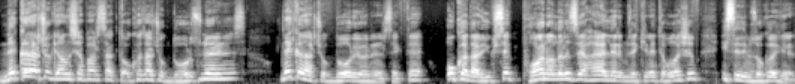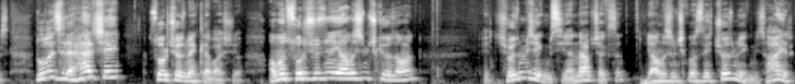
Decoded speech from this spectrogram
Ne kadar çok yanlış yaparsak da o kadar çok doğrusunu öğreniriz. Ne kadar çok doğruyu öğrenirsek de o kadar yüksek puan alırız ve hayallerimizdeki nete ulaşıp istediğimiz okula gireriz. Dolayısıyla her şey soru çözmekle başlıyor. Ama soru çözünce yanlışım çıkıyor o zaman. E, çözmeyecek misin yani ne yapacaksın? Yanlışım çıkmasını hiç çözmeyecek miyiz? Hayır.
